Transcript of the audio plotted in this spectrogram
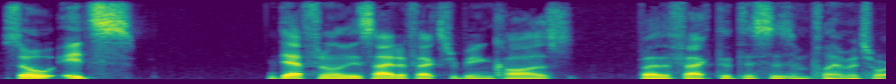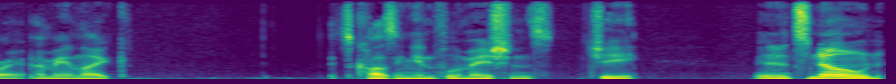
So it's definitely the side effects are being caused by the fact that this is inflammatory. I mean, like it's causing inflammations. Gee. And it's known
